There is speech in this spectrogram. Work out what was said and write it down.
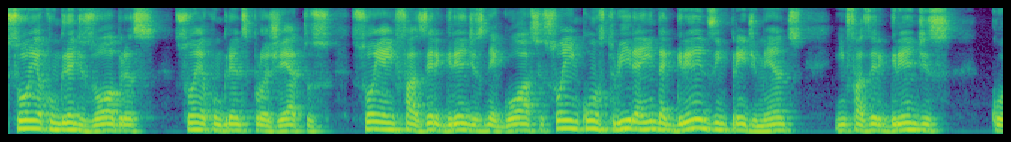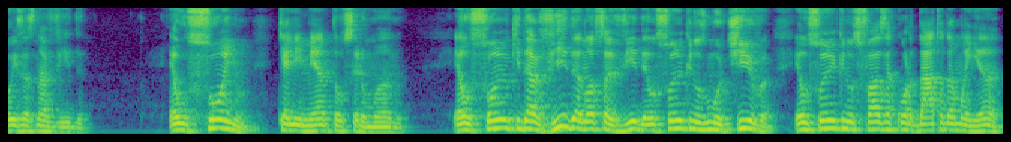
Sonha com grandes obras, sonha com grandes projetos, sonha em fazer grandes negócios, sonha em construir ainda grandes empreendimentos, em fazer grandes coisas na vida. É o sonho que alimenta o ser humano. É o sonho que dá vida à nossa vida, é o sonho que nos motiva, é o sonho que nos faz acordar toda manhã,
